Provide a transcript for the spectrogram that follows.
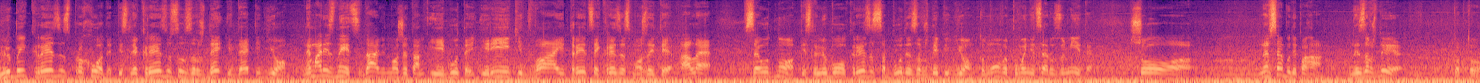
Любий кризис проходить. Після кризису завжди йде підйом. Нема різниці. Да, він може там і бути і рік, і два, і три. Цей кризис може йти. Але все одно після любого кризису буде завжди підйом. Тому ви повинні це розуміти, що не все буде погано, не завжди. Тобто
